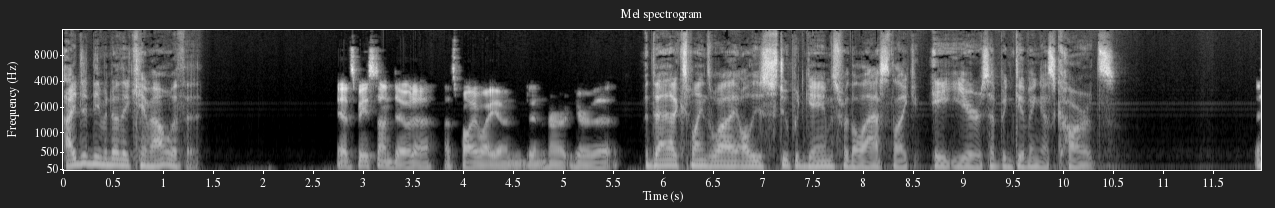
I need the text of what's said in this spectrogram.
I didn't even know they came out with it. Yeah, it's based on Dota. That's probably why you didn't hear of it. That explains why all these stupid games for the last like eight years have been giving us cards.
